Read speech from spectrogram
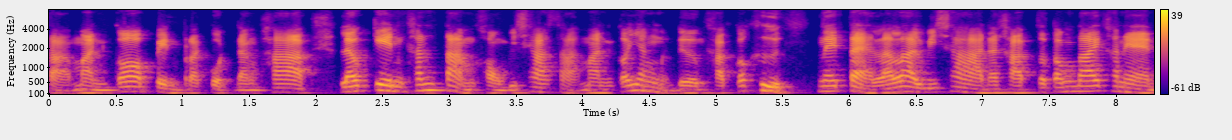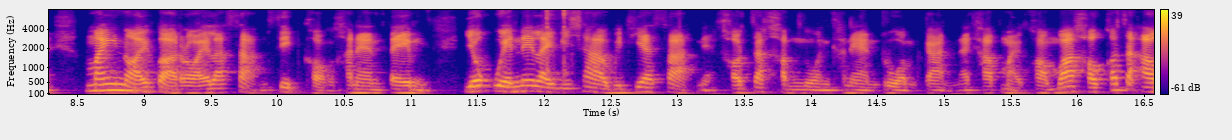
สามัญก็เป็นปรากฏดังภาพ แล้วเกณฑ์ขั้นต่ำของวิชาสามัญก็ยังเหมือนเดิมครับ ก็คือในแต่ละรายวิชานะครับ จะต้องได้คะแนนไม่น้อยกว่าร้อยละ 30 ของคะแนนเต็ม ยกเว้นในรายวิชาวิทยาศาสตร์เนี่ยเขาจะคำนวณคะแนนรวมกันนะครับ หมายความว่าเขาก็จะเอา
